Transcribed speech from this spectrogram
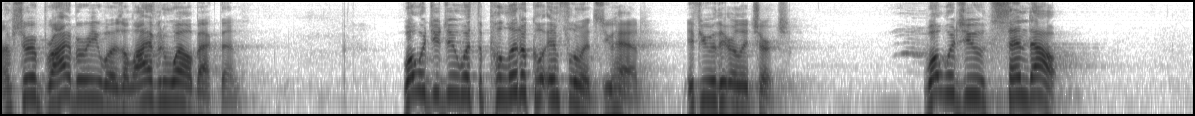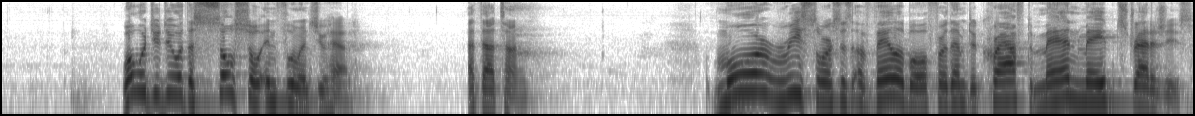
I'm sure bribery was alive and well back then. What would you do with the political influence you had if you were the early church? What would you send out? What would you do with the social influence you had at that time? More resources available for them to craft man made strategies.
